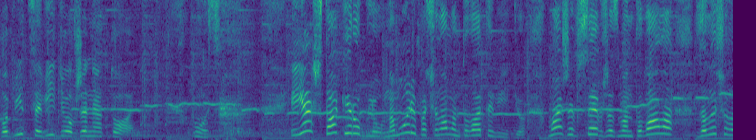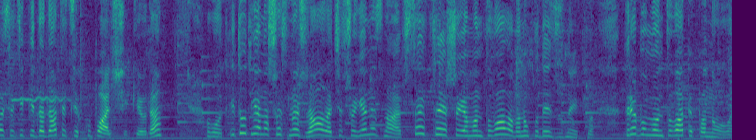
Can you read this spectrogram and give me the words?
В обід це відео вже не актуальне. Ось. І я ж так і роблю. На морі почала монтувати відео. Майже все вже змонтувала, залишилося тільки додати цих купальщиків. Да? От. І тут я на щось нажала, чи що, я не знаю. Все це, що я монтувала, воно кудись зникло. Треба монтувати по нове.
